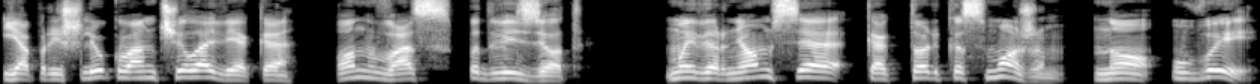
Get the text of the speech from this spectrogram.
я пришлю к вам человека. Он вас подвезет. Мы вернемся, как только сможем, но, увы...»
